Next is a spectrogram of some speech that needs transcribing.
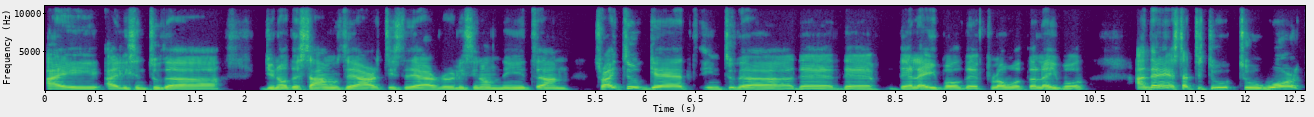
I I listen to the you know the sounds the artists they are releasing on it and try to get into the the the, the label the flow of the label. And then I started to to work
